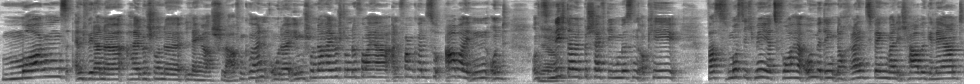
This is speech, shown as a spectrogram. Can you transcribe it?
morgens entweder eine halbe Stunde länger schlafen können oder eben schon eine halbe Stunde vorher anfangen können zu arbeiten und uns Ja. nicht damit beschäftigen müssen, okay, was muss ich mir jetzt vorher unbedingt noch reinzwängen, weil ich habe gelernt,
